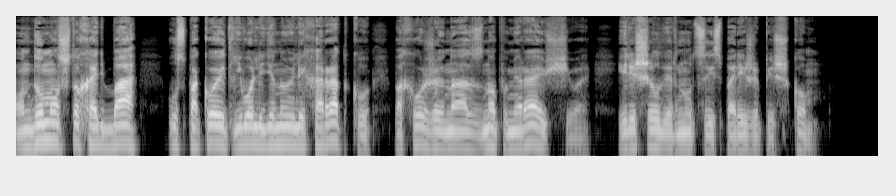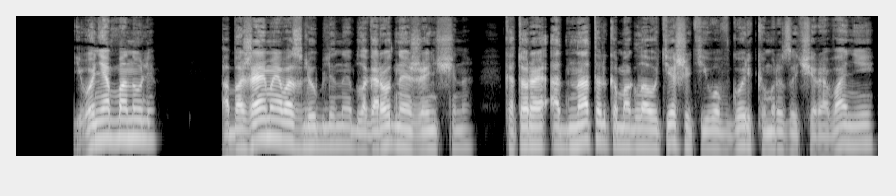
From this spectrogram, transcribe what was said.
Он думал, что ходьба успокоит его ледяную лихорадку, похожую на озноб умирающего, и решил вернуться из Парижа пешком. Его не обманули. Обожаемая возлюбленная, благородная женщина, которая одна только могла утешить его в горьком разочаровании,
